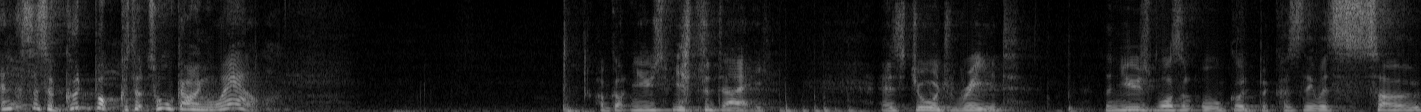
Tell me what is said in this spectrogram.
And this is a good book because it's all going well. I've got news for you today. As George read, the news wasn't all good because there was so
